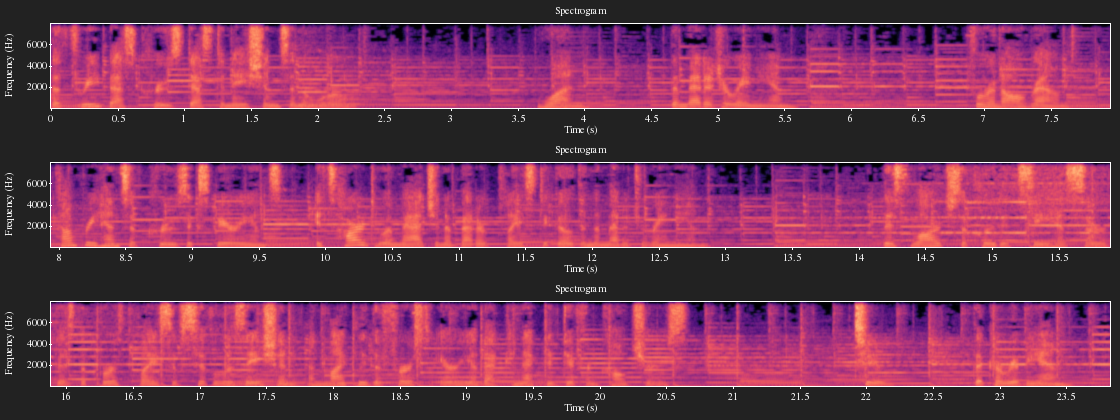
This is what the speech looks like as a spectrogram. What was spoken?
The three best cruise destinations in the world. 1. The Mediterranean. For an all round, comprehensive cruise experience, it's hard to imagine a better place to go than the Mediterranean. This large secluded sea has served as the birthplace of civilization and likely the first area that connected different cultures. 2. The Caribbean.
